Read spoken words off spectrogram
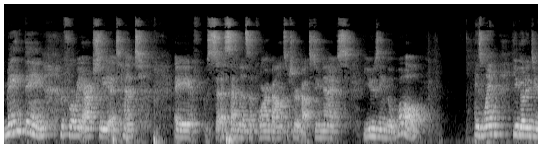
Main thing before we actually attempt a, a semblance of forearm balance, which we're about to do next, using the wall, is when you go to do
